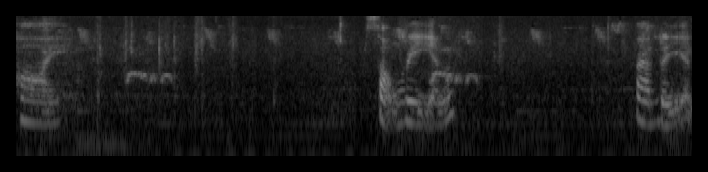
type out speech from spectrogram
Coin สองเหรียญแปดเหรียญ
